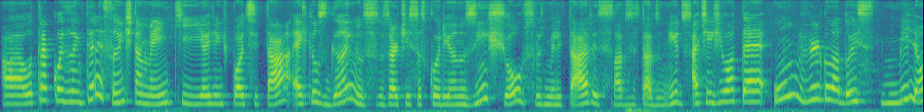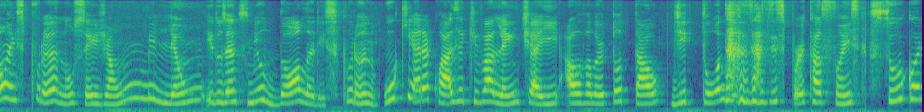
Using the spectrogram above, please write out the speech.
A outra coisa interessante também que a gente pode citar é que os ganhos dos artistas coreanos em shows para os militares lá dos Estados Unidos atingiu até 1,2 milhões por ano, ou seja, 1 milhão e 200 mil dólares por ano, o que era quase equivalente aí ao valor total de todas as exportações sul-coreanas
